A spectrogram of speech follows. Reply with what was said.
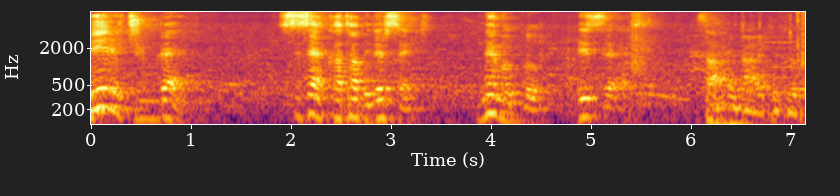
bir cümle size katabilirsek ne mutlu bizlere. sahneye davet ediyorum.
